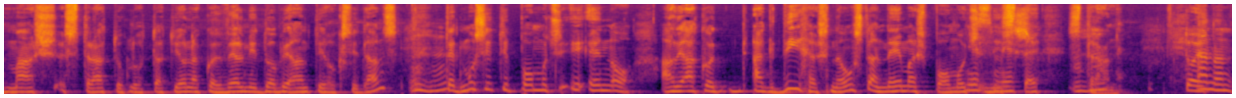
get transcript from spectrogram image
máš stratu glutationa koji je veľmi dobrý antioksidans, uh-huh. tad musí ti pomoći i NO. Ali ako, ak dýchaš na usta, nemaš pomoć ni z te strane. Uh-huh. To je... Ano,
